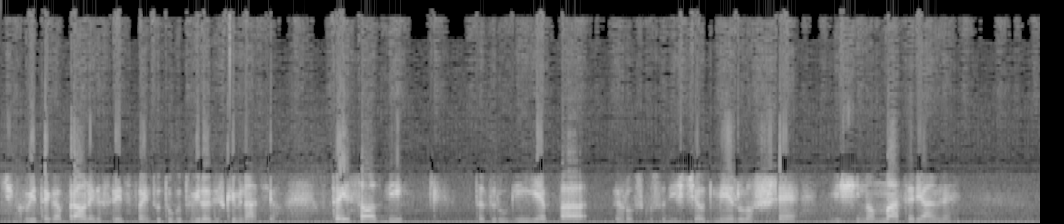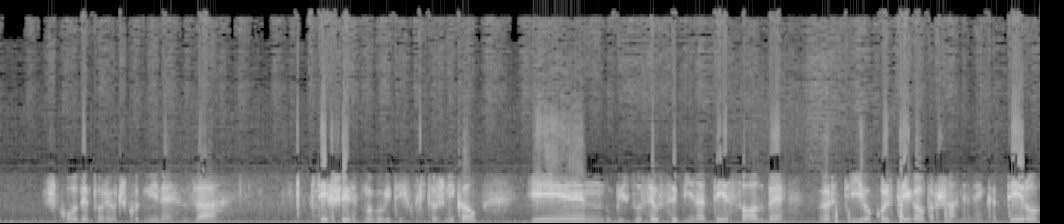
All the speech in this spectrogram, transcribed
učinkovitega pravnega sredstva in tudi ugotovilo diskriminacijo. V tej sodbi, ta drugi, je pa Evropsko sodišče odmerilo še višino materialne škode, torej odškodnine za teh šest zmagovitih pritožnikov in v bistvu se vsebina te sodbe vrti okoli tega vprašanja, ne, katero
